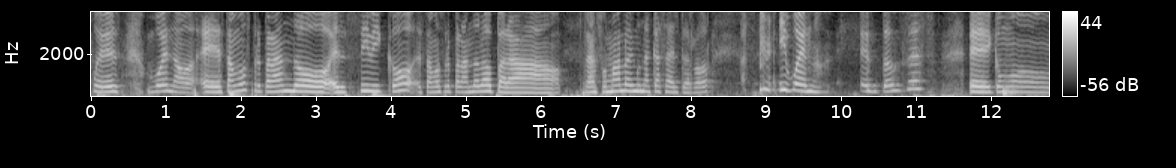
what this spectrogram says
Pues bueno, eh, estamos preparando el cívico, estamos preparándolo para transformarlo en una casa del terror. y bueno, entonces, eh, como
